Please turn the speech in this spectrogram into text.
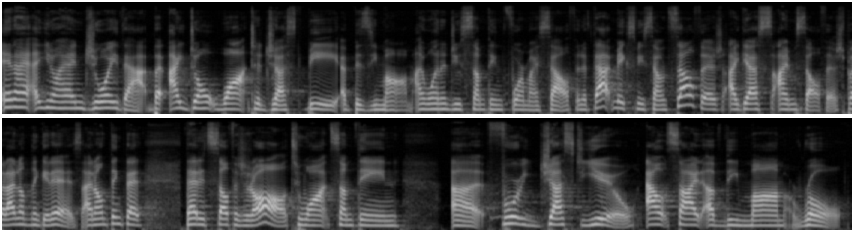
and I, you know, I enjoy that, but I don't want to just be a busy mom. I want to do something for myself. And if that makes me sound selfish, I guess I'm selfish, but I don't think it is. I don't think that that it's selfish at all to want something uh, for just you outside of the mom role.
